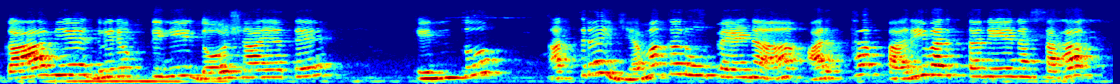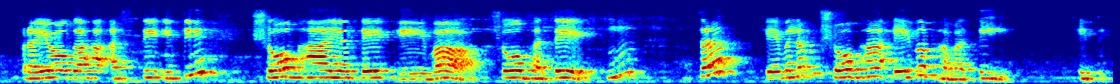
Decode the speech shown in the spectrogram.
काव्ये द्विरुक्तिः दोषायते, किन्तु अत्र यमकरूपेण अर्थपरिवर्तनेन सह प्रयोगः अस्ति शोभायते एव, शोभते केवलं शोभा एव भवति इति।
